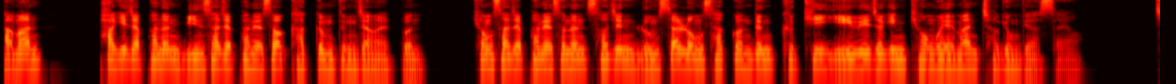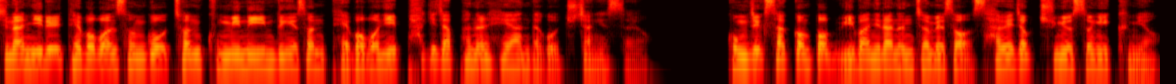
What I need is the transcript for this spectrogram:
다만 파기자판은 민사재판에서 가끔 등장할 뿐 형사재판에서는 서진 룸살롱 사건 등 극히 예외적인 경우에만 적용되었어요. 지난 1일 대법원 선고 전 국민의힘 등에선 대법원이 파기자판을 해야 한다고 주장했어요. 공직사건법 위반이라는 점에서 사회적 중요성이 크며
